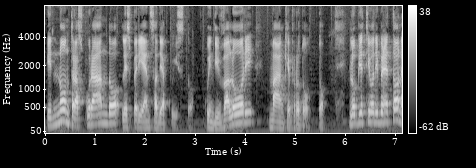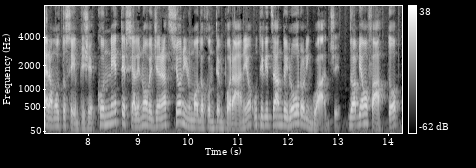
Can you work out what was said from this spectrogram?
e non trascurando l'esperienza di acquisto. Quindi valori ma anche prodotto. L'obiettivo di Benetton era molto semplice, connettersi alle nuove generazioni in un modo contemporaneo utilizzando i loro linguaggi. Lo abbiamo fatto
